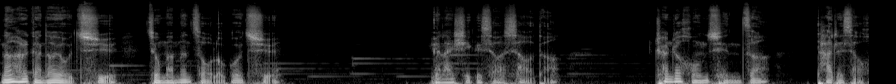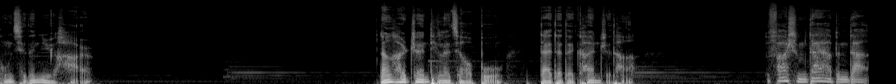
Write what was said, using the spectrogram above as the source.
男孩感到有趣，就慢慢走了过去。原来是一个小小的、穿着红裙子、踏着小红鞋的女孩。男孩暂停了脚步，呆呆的看着她。发什么呆啊，笨蛋！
